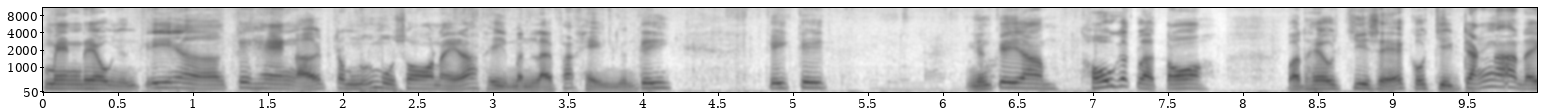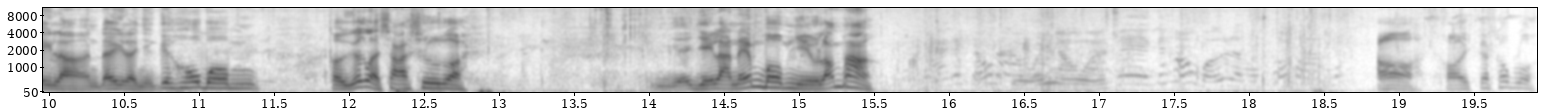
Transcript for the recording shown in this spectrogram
men theo những cái ờ, cái hang ở trong núi Mô So này đó thì mình lại phát hiện những cái cái cái những cái ờ, hố rất là to. Và theo chia sẻ của chị Trắng á, đây là đây là những cái hố bơm từ rất là xa xưa rồi. Vậy vậy là ném bơm nhiều lắm ha. Ờ thôi kết thúc luôn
